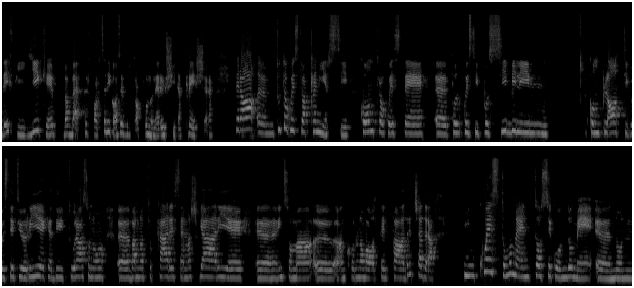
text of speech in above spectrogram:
dei figli che, vabbè, per forza di cose purtroppo non è riuscita a crescere. Però ehm, tutto questo accanirsi contro queste, eh, po- questi possibili... Mh, complotti, queste teorie che addirittura sono, eh, vanno a toccare Sam Ashgari e eh, insomma eh, ancora una volta il padre, eccetera. In questo momento, secondo me, eh, non,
